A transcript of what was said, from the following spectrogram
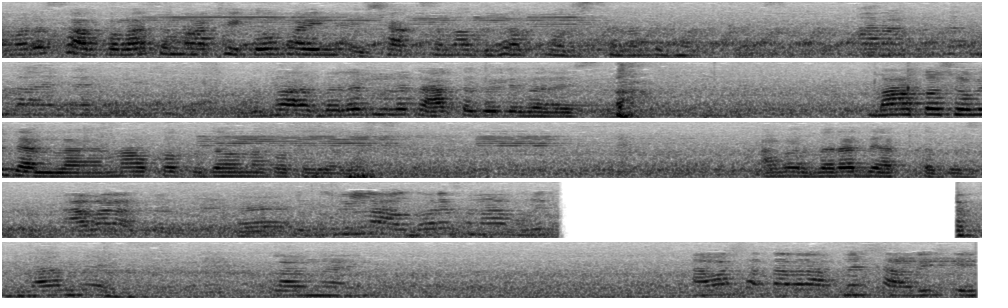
আমার সারপল আছে মা ঠিকও পাই নাই শাকছে না দুহাত মরছে না দুহাত। খাইছে বেলেট মিলেট হাতে তুলে বেড়াইছে মা তো ছবি মা কত দাও না কত বেড়াচ্ছে আবার বেড়া দিয়ে আটকাতেছে। আবার হ্যাঁ। বুড়ি লাউ ধরেছে না বুড়ি লাভ নাই। লাউ নাই। আমার সাথে আবার আপনার শাড়ি সেই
